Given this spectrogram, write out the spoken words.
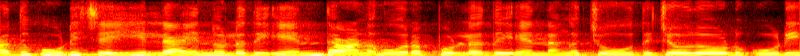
അതുകൂടി ചെയ്യില്ല എന്നുള്ളത് എന്താണ് ഉറപ്പുള്ളത് എന്നങ്ങ് ചോദിച്ചതോടുകൂടി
